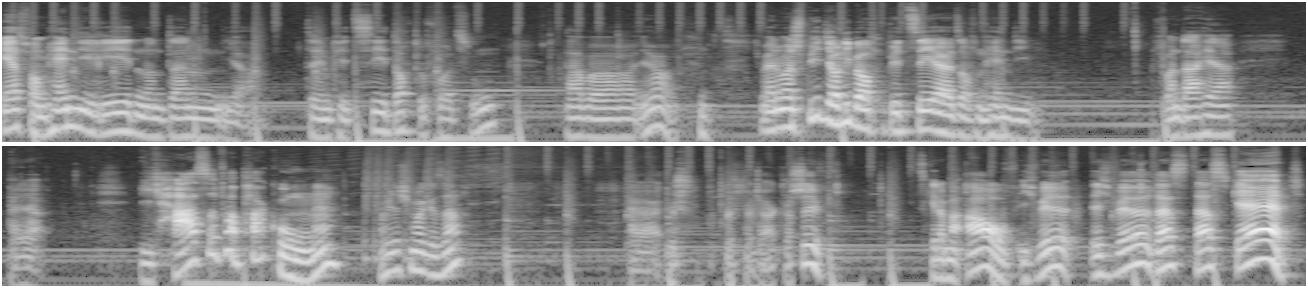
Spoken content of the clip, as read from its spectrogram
Erst vom Handy reden und dann, ja, den PC doch bevorzugen. Aber ja, ich meine, man spielt ja auch lieber auf dem PC als auf dem Handy. Von daher, Alter, ich hasse Verpackungen, ne? Hab ich das schon mal gesagt? Äh, ich, ich bin aggressiv. Jetzt geht doch mal auf. Ich will, ich will, dass das geht.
